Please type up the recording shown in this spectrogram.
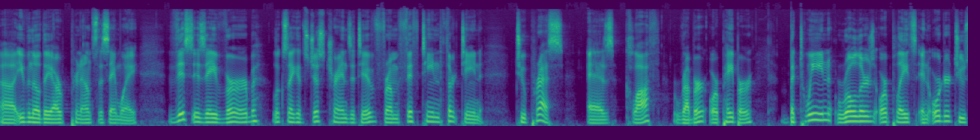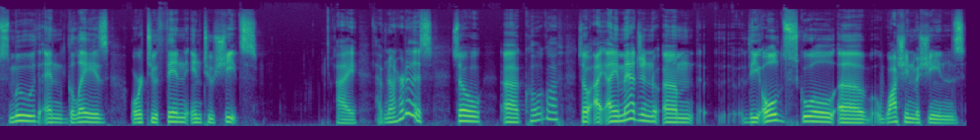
uh, even though they are pronounced the same way. This is a verb, looks like it's just transitive from 1513 to press as cloth, rubber, or paper between rollers or plates in order to smooth and glaze or to thin into sheets. I have not heard of this. So, uh, so I, I imagine um, the old school uh, washing machines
